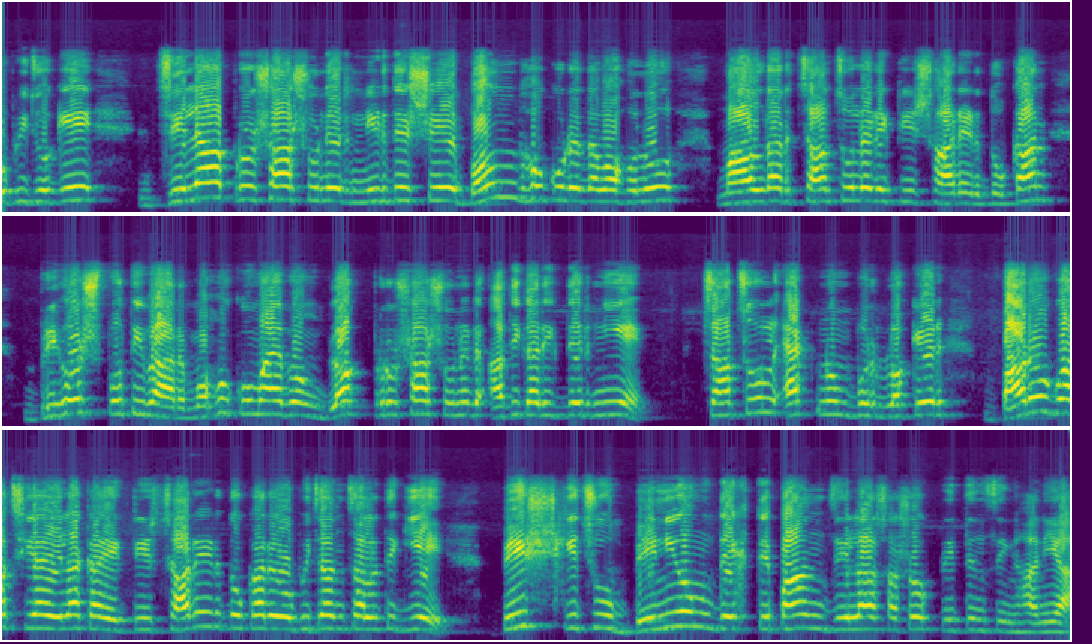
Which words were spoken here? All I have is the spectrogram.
অভিযোগে জেলা প্রশাসনের নির্দেশে বন্ধ করে দেওয়া হলো মালদার চাঁচলের একটি সারের দোকান। বৃহস্পতিবার মহকুমা এবং ব্লক প্রশাসনের আধিকারিকদের নিয়ে চাঁচল এক নম্বর ব্লকের বারোগাছিয়া এলাকায় একটি সারের দোকানে অভিযান চালাতে গিয়ে বেশ কিছু বেনিয়ম দেখতে পান জেলা শাসক নিতিন সিংহানিয়া।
